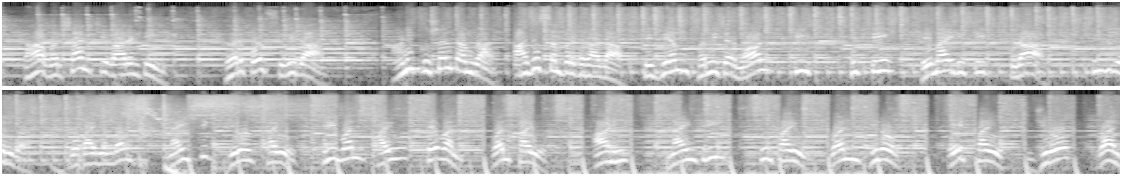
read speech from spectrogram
दहा वर्षांची वॉरंटी घरपोच सुविधा. आणि कुशल कामगार आजच संपर्क साधा. पिझियम furniture mall piece fifty M I D C Kudal Sindhudurg. Mobile number nine six zero five. Three one five seven one five आणि nine three two five one zero eight five zero one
